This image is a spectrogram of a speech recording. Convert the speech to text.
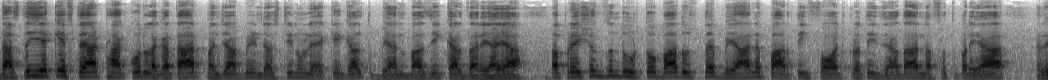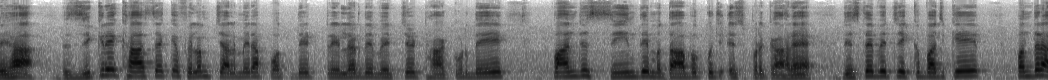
ਦੱਸ ਦਈਏ ਕਿ ਇਫਤਿਆਰ ਠਾਕੁਰ ਲਗਾਤਾਰ ਪੰਜਾਬੀ ਇੰਡਸਟਰੀ ਨੂੰ ਲੈ ਕੇ ਗਲਤ ਬਿਆਨਬਾਜ਼ੀ ਕਰਦਾ ਰਿਹਾ ਆ। ਆਪਰੇਸ਼ਨ ਸੰਧੂਰ ਤੋਂ ਬਾਅਦ ਉਸ ਦਾ ਬਿਆਨ ਭਾਰਤੀ ਫੌਜ ਪ੍ਰਤੀ ਜ਼ਿਆਦਾ ਨਫ਼ਰਤ ਭਰਿਆ ਰਿਹਾ। ਜ਼ਿਕਰੇ ਖਾਸ ਹੈ ਕਿ ਫਿਲਮ ਚੱਲ ਮੇਰਾ ਪੁੱਤ ਦੇ ਟ੍ਰੇਲਰ ਦੇ ਵਿੱਚ ਠਾਕੁਰ ਦੇ ਪੰਜ ਸੀਨ ਦੇ ਮੁਤਾਬਕ ਕੁਝ ਇਸ ਪ੍ਰਕਾਰ ਹੈ। ਜਿਸ ਦੇ ਵਿੱਚ 1 ਕੇ 15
